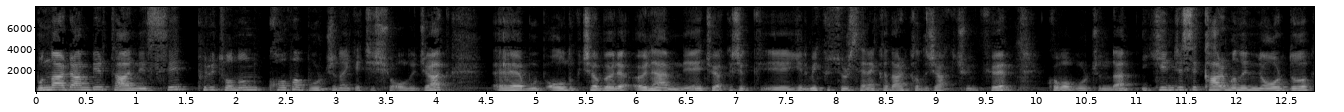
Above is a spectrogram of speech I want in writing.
Bunlardan bir tanesi Plüton'un kova burcuna geçişi olacak. E, bu oldukça böyle önemli. Yaklaşık 20 e, küsür sene kadar kalacak çünkü Kova burcunda. İkincisi Karma'nın lordu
